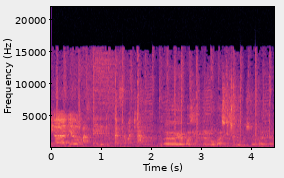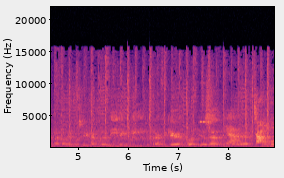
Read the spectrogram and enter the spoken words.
eh, dia lokasinya ada dekat sama Eh, yang pasti bener lokasinya bagus banget karena kalian tahu sendiri kan Bali lately trafficnya luar biasa Ya. ya. Canggu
